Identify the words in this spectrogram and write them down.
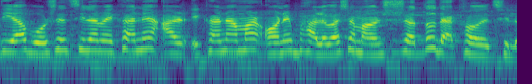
দিয়া বসেছিলাম এখানে, আর এখানে আমার অনেক ভালোবাসা, মানুষের সাথেও দেখা হয়েছিল।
